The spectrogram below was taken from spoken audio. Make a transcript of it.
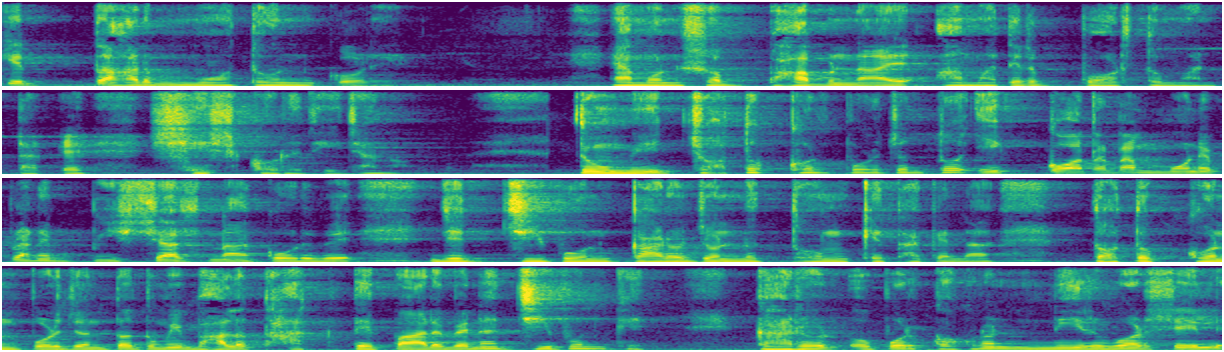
কে তার মতন করে। এমন সব ভাবনায় আমাদের বর্তমানটাকে শেষ করে দিই, জানো? তুমি যতক্ষণ পর্যন্ত এই কথাটা মনে প্রাণে বিশ্বাস না করবে যে জীবন কারোর জন্য থমকে থাকে না, ততক্ষণ পর্যন্ত তুমি ভালো থাকতে পারবে না জীবনকে। কারোর ওপর কখনো নির্ভরশীল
